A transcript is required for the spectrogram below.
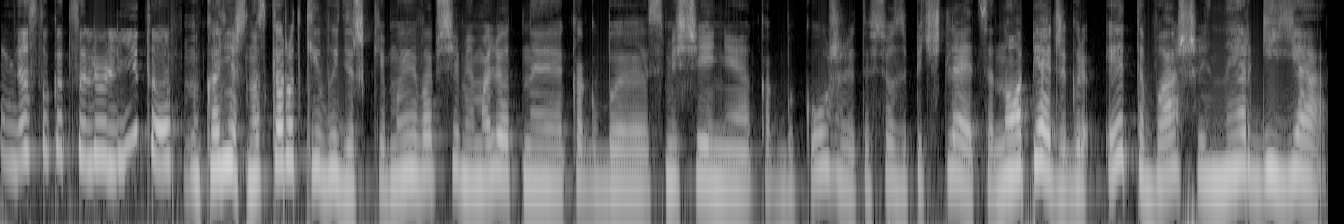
у меня столько целлюлита. Ну, конечно, у нас короткие выдержки, мы вообще мимолетные как бы смещения как бы кожи, это все запечатляется. Но опять же говорю, это ваша энергия.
